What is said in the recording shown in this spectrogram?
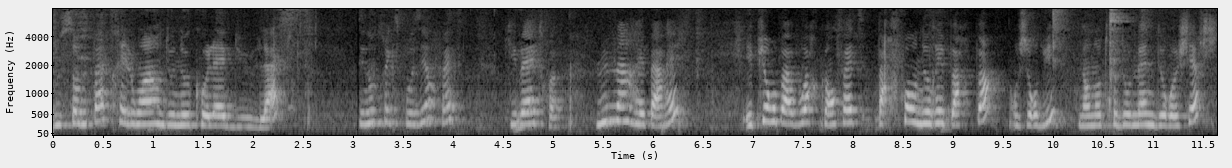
Nous ne sommes pas très loin de nos collègues du LAS. C'est notre exposé en fait qui va être l'humain réparé. Et puis on va voir qu'en fait, parfois on ne répare pas aujourd'hui dans notre domaine de recherche,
